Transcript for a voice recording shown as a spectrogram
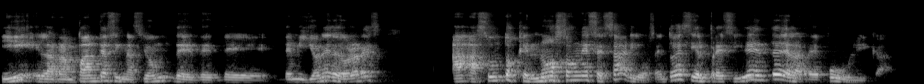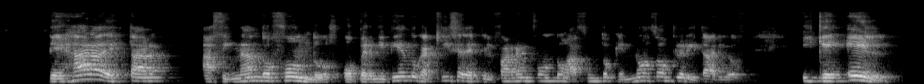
y la rampante asignación de, de, millones de dólares a asuntos que no son necesarios. Entonces, si el presidente de la República dejara de estar asignando fondos o permitiendo que aquí se despilfarren fondos a asuntos que no son prioritarios y que él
